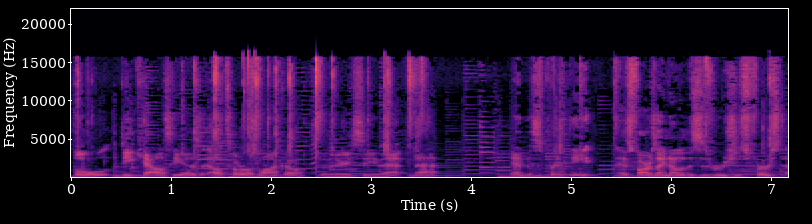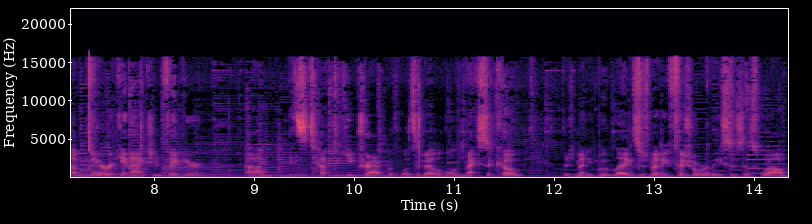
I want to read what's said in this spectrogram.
bull decals. He has El Toro Blanco, so there you see that and that. And this is pretty neat. As far as I know, this is Rush's first American action figure. Um, it's tough to keep track with what's available in Mexico. There's many bootlegs, there's many official releases as well.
